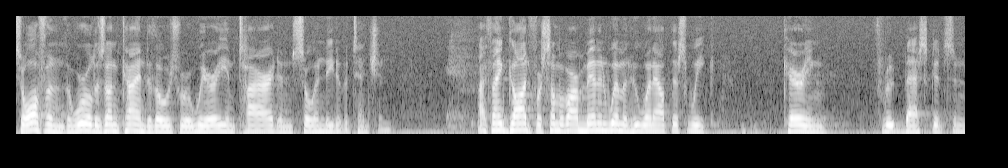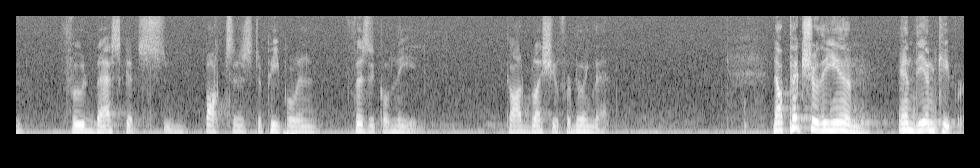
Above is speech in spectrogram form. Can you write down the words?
So often the world is unkind to those who are weary and tired and so in need of attention. I thank God for some of our men and women who went out this week carrying fruit baskets and food baskets and boxes to people in physical need. God bless you for doing that. Now picture the inn and the innkeeper.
